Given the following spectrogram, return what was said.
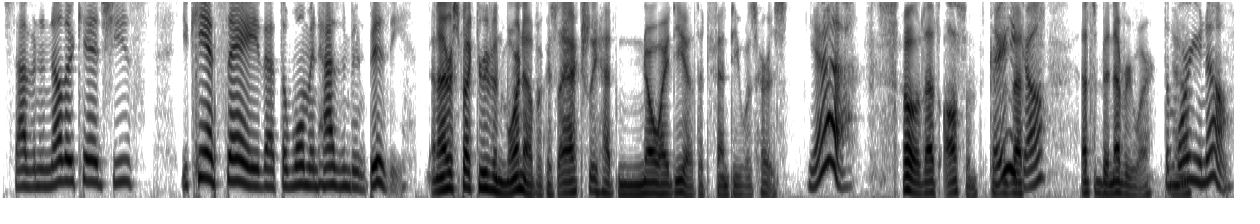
She's having another kid. She's you can't say that the woman hasn't been busy. And I respect her even more now because I actually had no idea that Fenty was hers. Yeah, So that's awesome. There you that's, go. That's been everywhere. the you more know? you know.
